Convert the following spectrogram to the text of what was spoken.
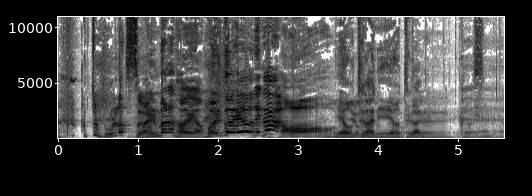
좀 놀랐어요. 얼마나 더해요? 뭘 더해요, 내가? 얘 어떡하니? 얘 어떡하니? 그렇습니다.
